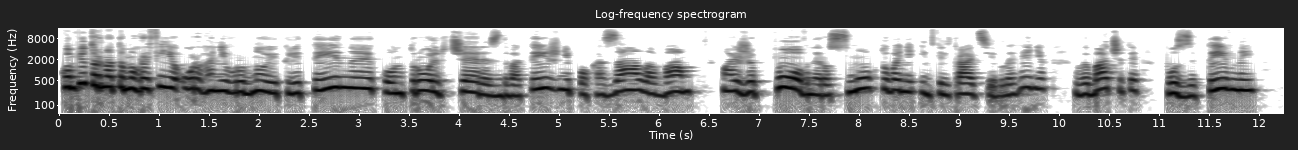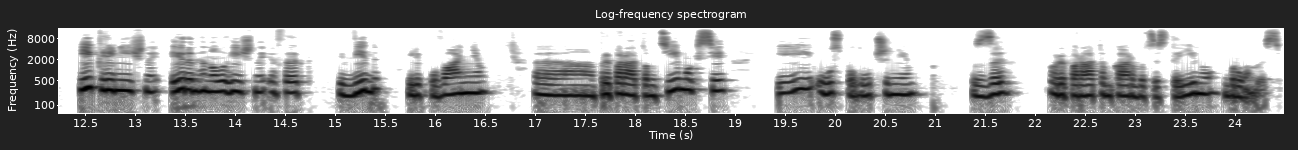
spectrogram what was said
Комп'ютерна томографія органів грудної клітини, контроль через два тижні показала вам майже повне розсмоктування інфільтрації в легенях. Ви бачите позитивний і клінічний, і рентгенологічний ефект від лікування е, препаратом Тімоксі і у сполученні з препаратом карбоцистеїну Бронлес.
